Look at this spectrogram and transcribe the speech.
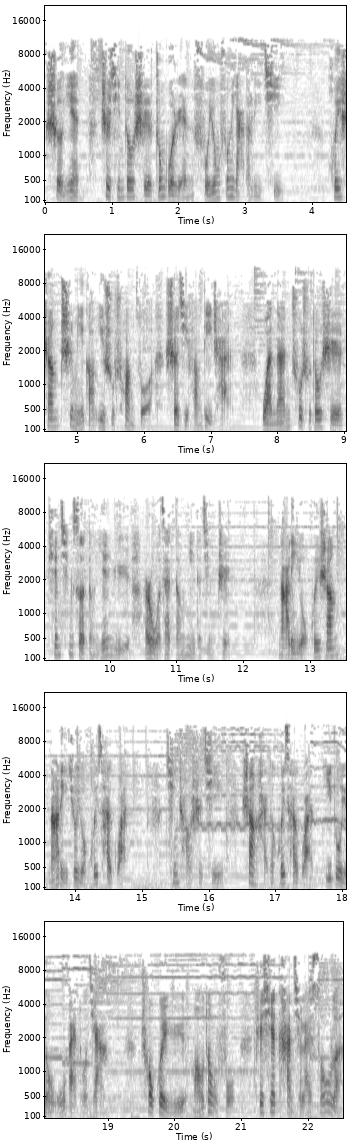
设砚，至今都是中国人附庸风雅的利器。徽商痴迷搞艺术创作，设计房地产，皖南处处都是天青色等烟雨，而我在等你的景致。哪里有徽商，哪里就有徽菜馆。清朝时期，上海的徽菜馆一度有五百多家。臭鳜鱼、毛豆腐这些看起来馊了，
